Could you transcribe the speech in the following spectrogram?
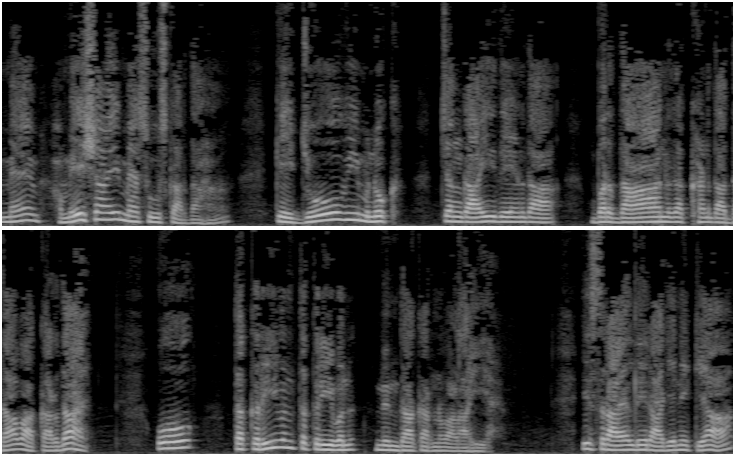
ਮੈਂ ਹਮੇਸ਼ਾ ਇਹ ਮਹਿਸੂਸ ਕਰਦਾ ਹਾਂ ਕਿ ਜੋ ਵੀ ਮਨੁੱਖ ਚੰਗਾਈ ਦੇਣ ਦਾ, ਵਰਦਾਨ ਰੱਖਣ ਦਾ ਦਾਵਾ ਕਰਦਾ ਹੈ, ਉਹ ਤਕਰੀਬਨ ਤਕਰੀਬਨ ਨਿੰਦਾ ਕਰਨ ਵਾਲਾ ਹੀ ਹੈ। ਇਸਰਾਇਲ ਦੇ ਰਾਜੇ ਨੇ ਕਿਹਾ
